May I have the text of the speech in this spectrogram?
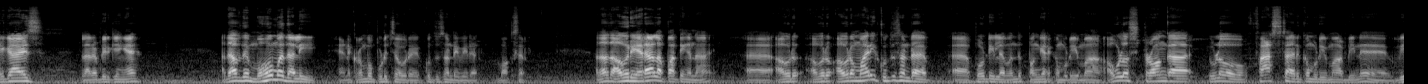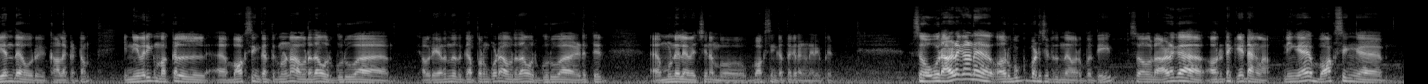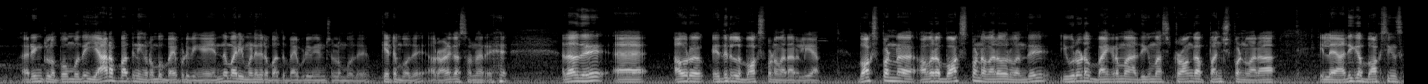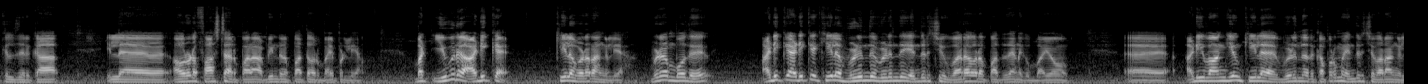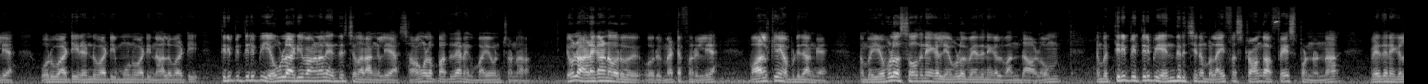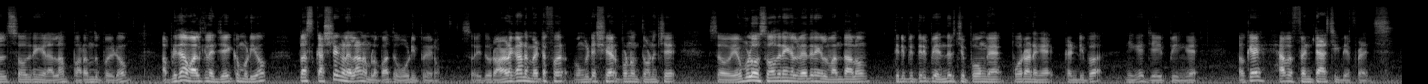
ஏ guys எல்லாரும் எப்படி இருக்கீங்க? அதாவது முகமது அலி எனக்கு ரொம்ப பிடிச்ச ஒரு குத்து சண்டை வீரர் பாக்ஸர் அதாவது அவர் எறால பார்த்தீங்கன்னா அவர் அவர் அவரை மாதிரி குத்து சண்டை போட்டியில் வந்து பங்கேற்க முடியுமா? அவ்வளோ ஸ்ட்ராங்காக இவ்வளோ ஃபாஸ்ட்டாக இருக்க முடியுமா அப்படின்னு வியந்த ஒரு காலகட்டம். இன்னி வரைக்கும் மக்கள் பாக்ஸிங் கற்றுக்கணும்னா அவர் தான் ஒரு குருவாக அவர் இறந்ததுக்கு அப்புறம் கூட அவர் தான் ஒரு குருவாக எடுத்து முன்னிலை வச்சு நம்ம பாக்ஸிங் கற்றுக்குறாங்க நிறைய பேர். ஸோ ஒரு அழகான ஒரு புக் படிச்சுட்டு இருந்தேன் அவரை பற்றி ஸோ அவர் அழகாக அவர்கிட்ட கேட்டாங்களாம் நீங்கள் பாக்ஸிங்கை ரிங்குள்ள போகும்போது யாரை பார்த்து நீங்கள் ரொம்ப பயப்படுவீங்க? எந்த மாதிரி மனிதரை பார்த்து பயப்படுவீங்கன்னு சொல்லும்போது கேட்டும்போது அவர் அழகாக சொன்னார். அதாவது அவர் எதிரில் பாக்ஸ் பண்ண வராரு இல்லையா? பாக்ஸ் பண்ண அவரை பாக்ஸ் பண்ண வரவர் வந்து இவரோட பயங்கரமாக அதிகமாக ஸ்ட்ராங்காக பஞ்ச் பண்ணுவாரா? இல்லை அதிக பாக்ஸிங் ஸ்கில்ஸ் இருக்கா? இல்லை அவரோட ஃபாஸ்ட்டாக இருப்பாரா? அப்படின்ற பார்த்து அவர் பயப்படலையா? பட் இவர் அடிக்க கீழே விடுறாங்க இல்லையா? விழும்போது அடிக்க அடிக்க கீழே விழுந்து விழுந்து எந்திரிச்சு வரவரை பார்த்து தான் எனக்கு பயம். அடி வாங்கியும் கீழே விழுந்ததுக்கப்புறமா எந்திரிச்சு வராங்க இல்லையா? ஒரு வாட்டி ரெண்டு வாட்டி மூணு வாட்டி நாலு வாட்டி. திருப்பி திருப்பி எவ்வளோ அடி வாங்கினாலும் எந்திரிச்சு வராங்க இல்லையா? ஸோ அவங்கள பார்த்து தான் எனக்கு பயம்னு சொன்னாராம். எவ்வளோ அழகான ஒரு ஒரு மெட்டஃபர் இல்லையா? வாழ்க்கையும் அப்படிதாங்க. நம்ம எவ்வளோ சோதனைகள் எவ்வளோ வேதனைகள் வந்தாலும் நம்ம திருப்பி திருப்பி எந்திரிச்சு நம்ம லைஃப்பை ஸ்ட்ராங்காக ஃபேஸ் பண்ணோம்னா வேதனைகள் சோதனைகள் எல்லாம் பறந்து போயிடும். அப்படிதான் வாழ்க்கையில் ஜெயிக்க முடியும். ப்ளஸ் கஷ்டங்கள் எல்லாம் நம்மளை பார்த்து ஓடி போயிடும். ஸோ இது ஒரு அழகான மெட்டஃபர் உங்ககிட்ட ஷேர் பண்ணணும்னு தோணுச்சு. ஸோ எவ்வளோ சோதனைகள் வேதனைகள் வந்தாலும் திருப்பி திருப்பி எந்திரிச்சு போங்க போராடுங்க. கண்டிப்பாக நீங்கள் ஜெயிப்பீங்க. Okay, have a fantastic day, friends.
